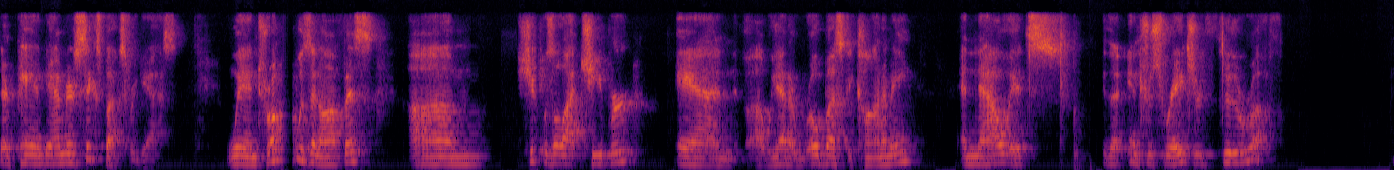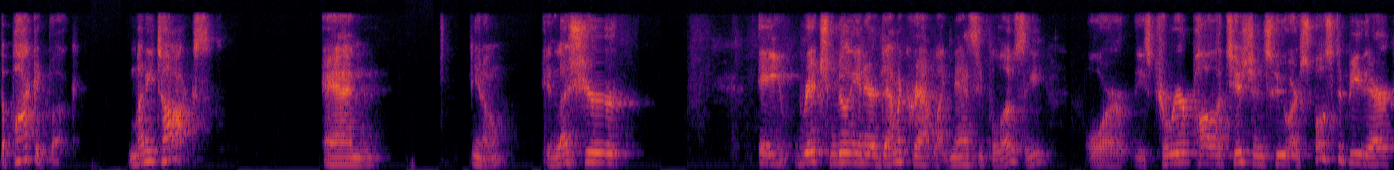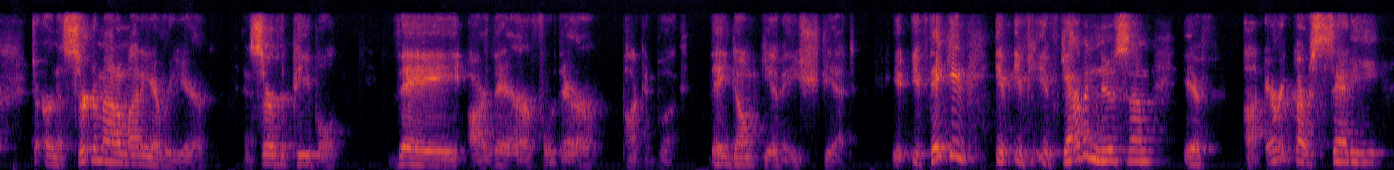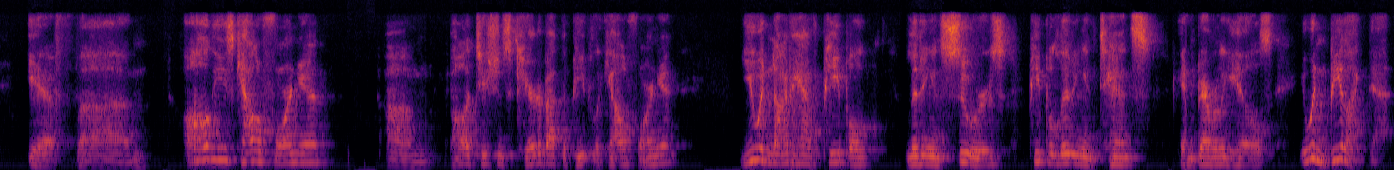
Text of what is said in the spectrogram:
they're paying damn near six bucks for gas. When Trump was in office, um, shit was a lot cheaper, and uh, we had a robust economy. And now it's the interest rates are through the roof. The pocketbook, money talks, and you know, unless you're a rich millionaire Democrat like Nancy Pelosi or these career politicians who are supposed to be there to earn a certain amount of money every year and serve the people, they are there for their pocketbook. They don't give a shit. If, if they gave, if, if, if Gavin Newsom, if uh, Eric Garcetti, if um, all these California um, politicians cared about the people of California, you would not have people living in sewers, people living in tents in Beverly Hills. It wouldn't be like that.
